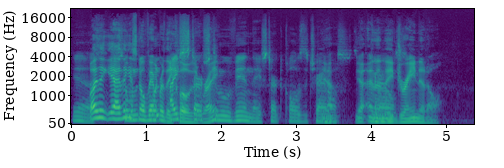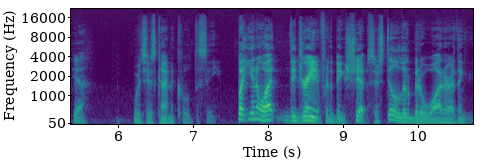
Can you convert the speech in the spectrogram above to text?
yeah. Yeah. Well, I think yeah, I So think it's November when they ice close it, starts right? to move in, they start to close the channels. yeah, and then they drain it all, Yeah. which is kind of cool to see. But you know what? They drain it for the big ships. There's still a little bit of water. I think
